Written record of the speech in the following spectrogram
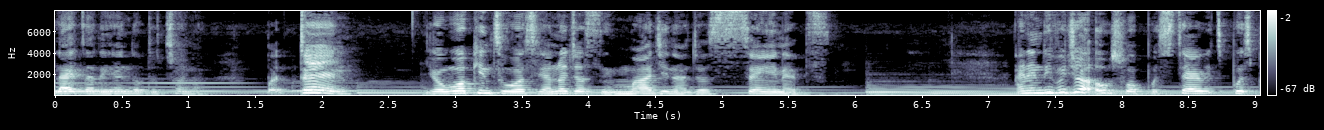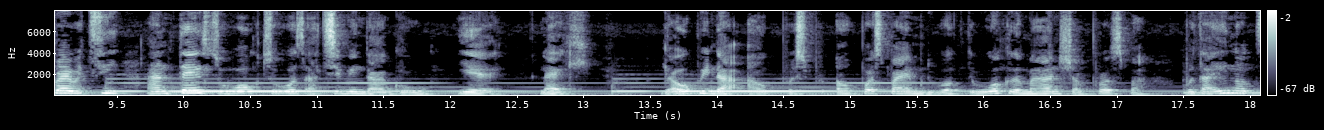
light at the end of the tunnel. But then you're working towards it, you're not just imagining and just saying it. An individual hopes for posterity, prosperity and tends to work towards achieving that goal. Yeah, like you're hoping that I'll, prosper, I'll prosper in the work, the work of my hand shall prosper. But are you not?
